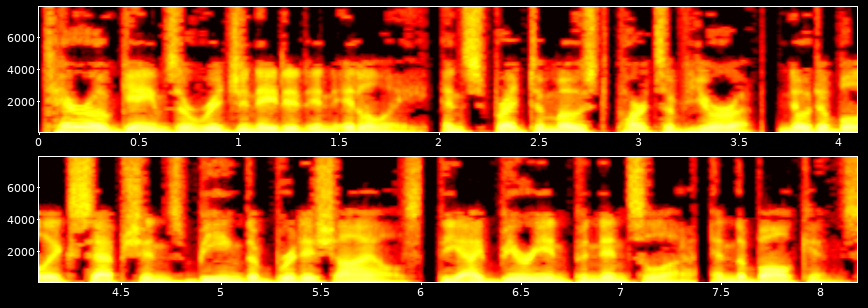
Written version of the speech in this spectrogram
Tarot games originated in Italy, and spread to most parts of Europe, notable exceptions being the British Isles, the Iberian Peninsula, and the Balkans.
